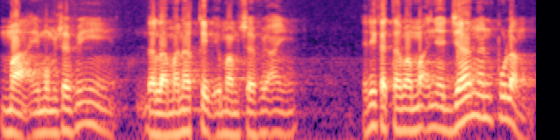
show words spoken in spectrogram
mak Imam Syafi'i dalam manaqib Imam Syafi'i. Jadi kata mamanya jangan pulang.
